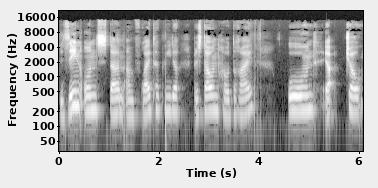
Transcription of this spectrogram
Wir sehen uns dann am Freitag wieder. Bis dahin, haut rein. Und ja, ciao.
